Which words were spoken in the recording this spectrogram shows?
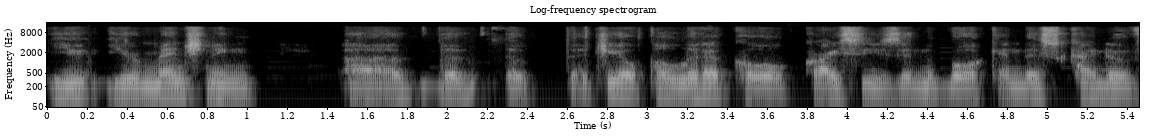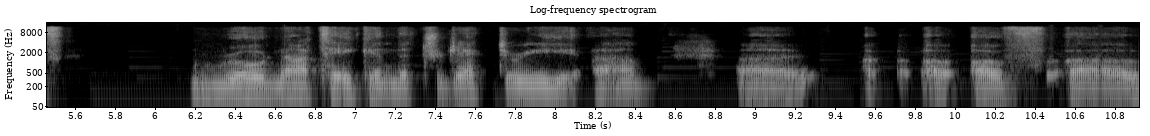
you, you're mentioning uh, the, the, the geopolitical crises in the book and this kind of road not taken, the trajectory um, uh, uh, of uh,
